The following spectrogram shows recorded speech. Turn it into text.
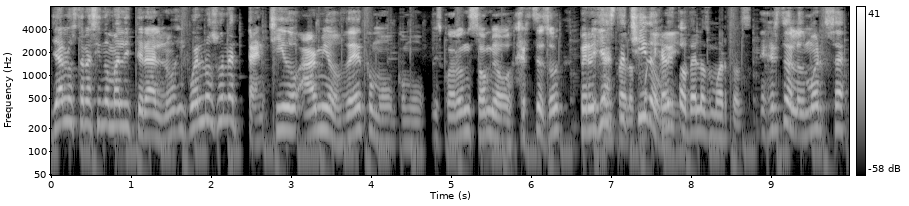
ya lo están haciendo más literal, ¿no? Igual no suena tan chido Army of Dead como, como Escuadrón Zombie o Ejército de Zombie, pero ya está chido, güey. Ejército de los Muertos. Ejército de los Muertos, o sea,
